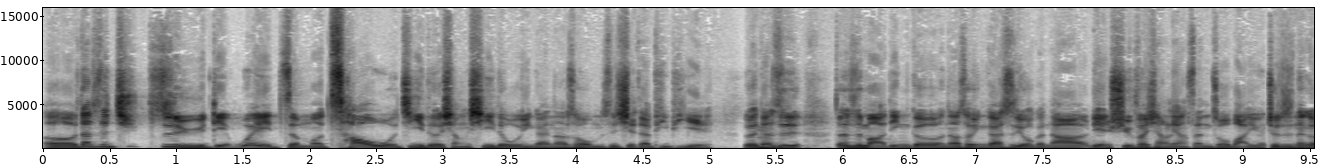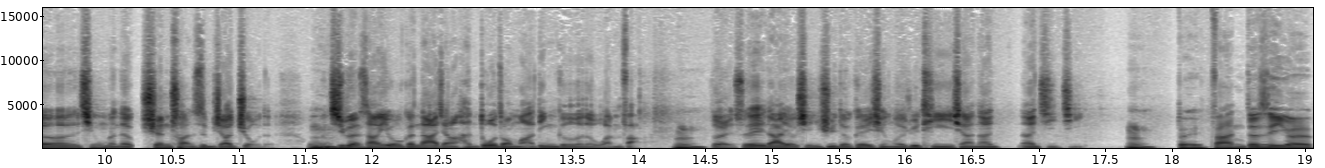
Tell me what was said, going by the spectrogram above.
呃，但是至于点位怎么抄，我记得详细的，我应该那时候我们是写在 PPA，对，但是但是马丁格尔那时候应该是有跟大家连续分享两三周吧，因为就是那个请我们的宣传是比较久的，我们基本上有跟大家讲很多种马丁格尔的玩法，嗯，对，所以大家有兴趣的可以先回去听一下那那几集，嗯，对，反正这是一个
